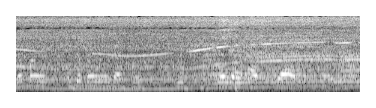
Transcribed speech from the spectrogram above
Don't mind, I don't mind if I put, put, put that outside. I think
